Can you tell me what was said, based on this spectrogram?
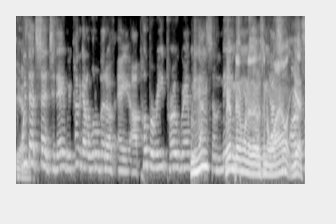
Yeah. with that said, today we've kind of got a little bit of a uh, potpourri program. We've Mhm. got some we haven't done one of those in a while. Yes,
